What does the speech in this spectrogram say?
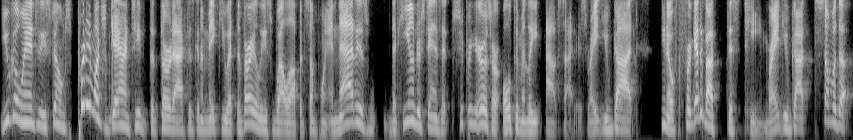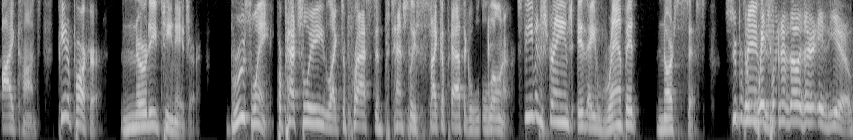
you go into these films pretty much guaranteed the third act is going to make you at the very least well up at some point and that is that he understands that superheroes are ultimately outsiders right you've got you know forget about this team right you've got some of the icons peter parker nerdy teenager Bruce Wayne, perpetually like depressed and potentially psychopathic loner. Stephen Strange is a rampant narcissist. Superman. So which is, one of those are is you?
